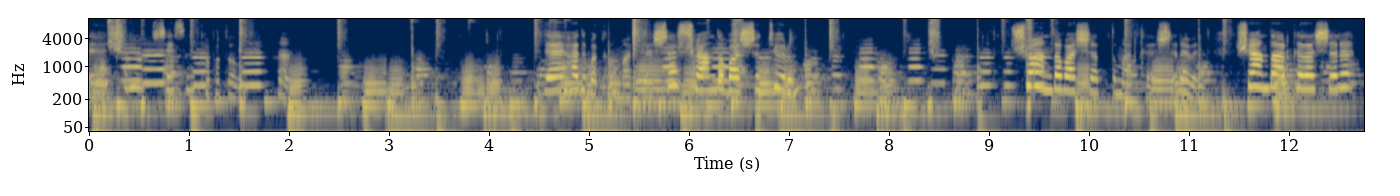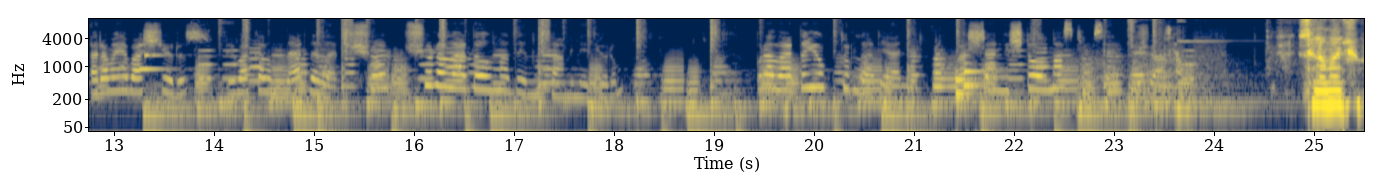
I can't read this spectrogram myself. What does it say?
E, şunun sesini kapatalım. Ha. Bir de hadi bakalım arkadaşlar. Şu anda başlatıyorum. Şu anda başlattım arkadaşlar. Evet. Şu anda arkadaşları aramaya başlıyoruz. Bir bakalım neredeler. Şur şuralarda olmadığını tahmin ediyorum. Buralarda yokturlar yani. Başlangıçta olmaz kimse şu anda. Selamünaleyküm.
